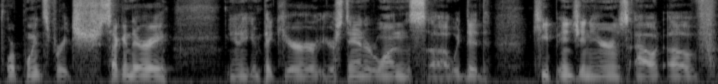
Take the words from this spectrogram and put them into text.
four points for each secondary you know you can pick your your standard ones. Uh, we did keep engineers out of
